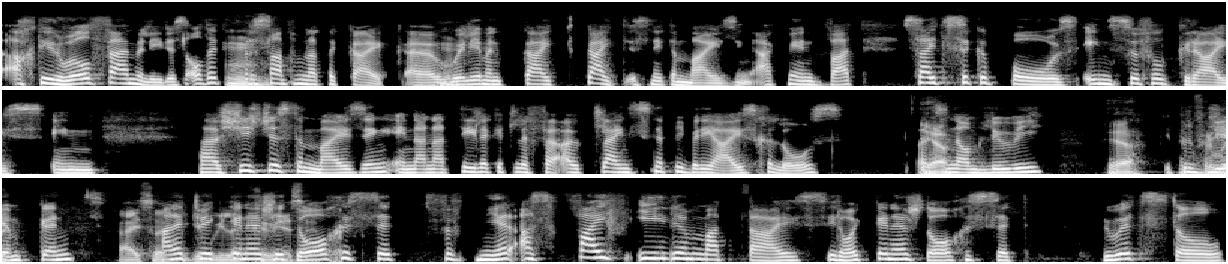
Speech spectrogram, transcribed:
ag die Royal Family, dis altyd Mm. interessant om na te kyk. Uh Mm. William en Kate, Kate is net amazing. Ek meen wat sy het sulke pose en soveel grace en uh she's just amazing en dan natuurlik het hulle vir ou klein snippie by die huis gelos. Wat Ja. se naam Louis, Ja. die probleemkind. Hulle twee kinders het daar gesit vir meer as 5 ure Matthys. Het daai kinders daar gesit, doodstil,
